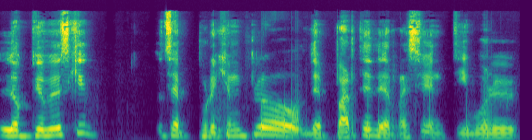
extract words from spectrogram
lo que veo es que, o sea, por ejemplo, de parte de Resident Evil,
